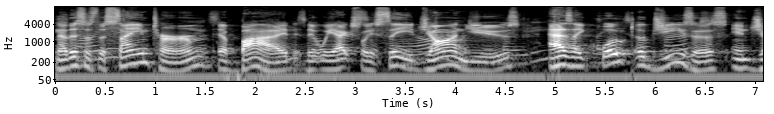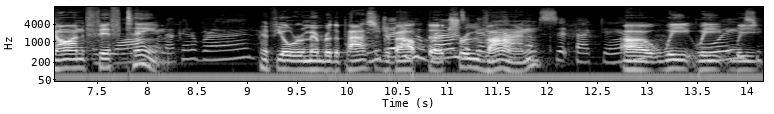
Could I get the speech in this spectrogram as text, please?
Now, this is the same term, Let's let the abide, that we actually see. John use as a quote of Jesus in John 15. We're not gonna run. If you'll remember the passage about the true vine, come sit back down. uh, we, we, we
